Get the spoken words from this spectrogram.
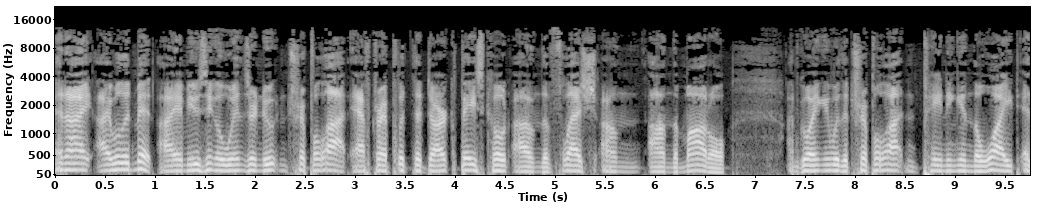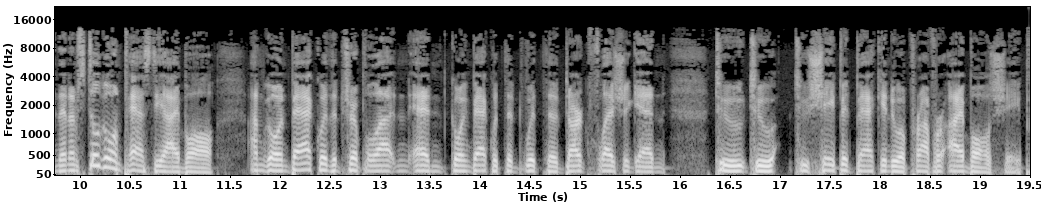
And I, I will admit, I am using a Winsor Newton triple lot after I put the dark base coat on the flesh on on the model. I'm going in with a triple lot and painting in the white, and then I'm still going past the eyeball. I'm going back with the triple lot and, and going back with the with the dark flesh again to to to shape it back into a proper eyeball shape.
